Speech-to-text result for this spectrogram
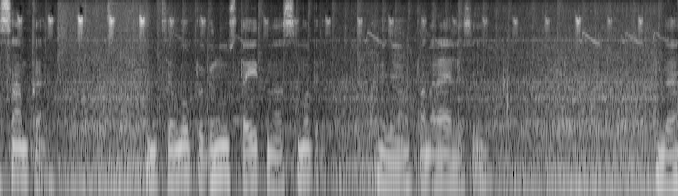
Это самка. Антилопы гну стоит на нас, смотрит. Видимо, понравились ей. Да?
